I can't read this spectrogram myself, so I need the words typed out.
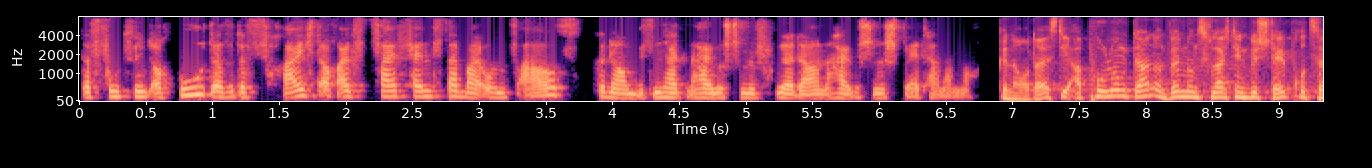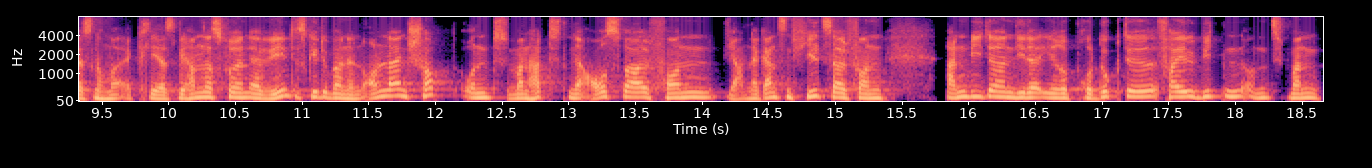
Das funktioniert auch gut. Also das reicht auch als Zeitfenster bei uns aus. Genau, wir sind halt eine halbe Stunde früher da und eine halbe Stunde später dann noch. Genau, da ist die Abholung dann. Und wenn du uns vielleicht den Bestellprozess nochmal erklärst. Wir haben das vorhin erwähnt, es geht über einen Online-Shop und man hat eine Auswahl von, ja, einer ganzen Vielzahl von Anbietern, die da ihre Produkte feil bieten und man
